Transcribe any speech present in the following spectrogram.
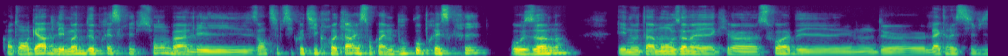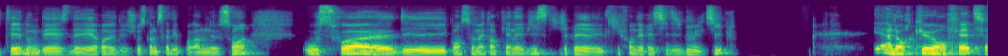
quand on regarde les modes de prescription, ben, les antipsychotiques retard, ils sont quand même beaucoup prescrits aux hommes et notamment aux hommes avec euh, soit de l'agressivité, donc des SDRE, des choses comme ça, des programmes de soins, ou soit des consommateurs de cannabis qui font des récidives multiples alors que, en fait,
